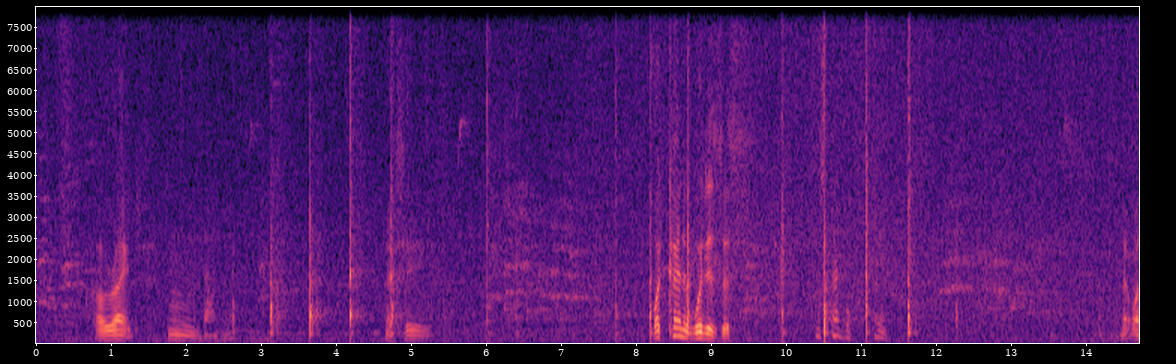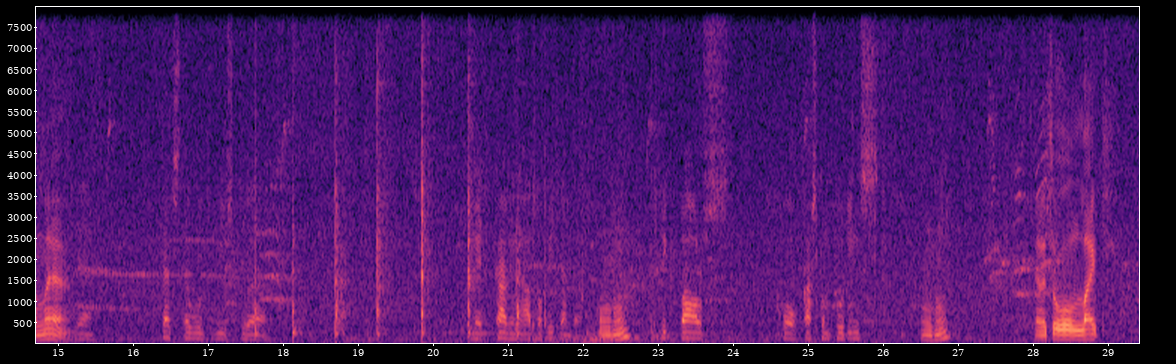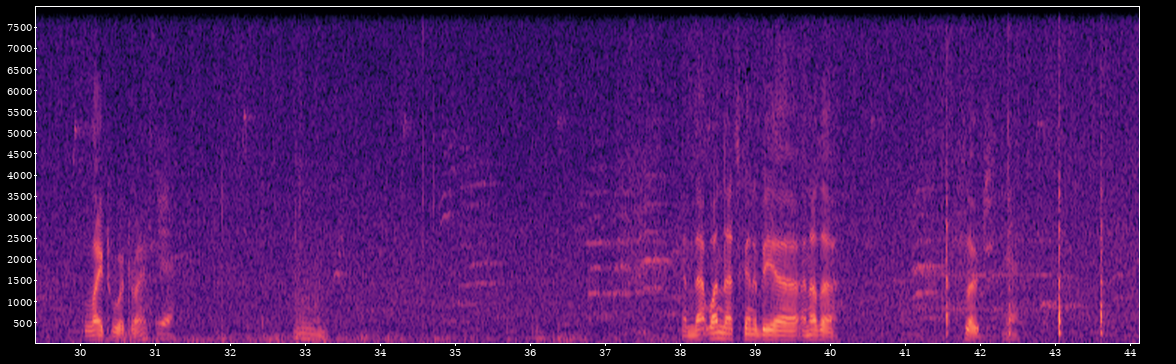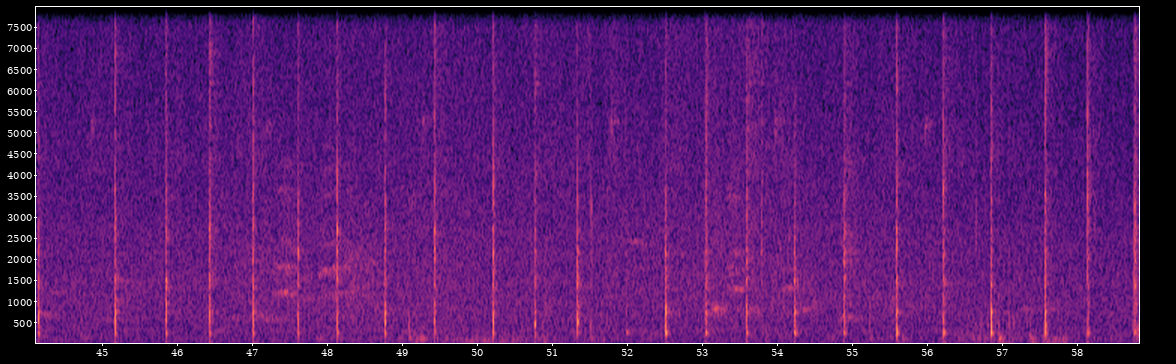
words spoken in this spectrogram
oh right. Hmm, down here. I see. What kind of wood is this? This type of tree, That one there? yeah. That's the wood we used to uh, make carving out of it and uh, Mm-hmm. the big bowls for custom puddings. Mm-hmm. And it's all light, light wood, right? Yeah. Hmm. And that one, that's going to be uh, another float. Yeah.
